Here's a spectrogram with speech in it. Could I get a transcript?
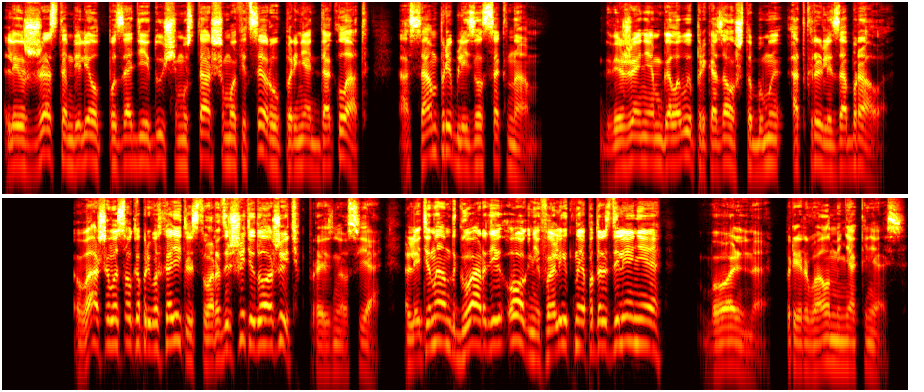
лишь жестом велел позади идущему старшему офицеру принять доклад, а сам приблизился к нам. Движением головы приказал, чтобы мы открыли забрало. «Ваше высокопревосходительство, разрешите доложить», — произнес я. «Лейтенант гвардии Огнев, элитное подразделение...» «Вольно», — прервал меня князь.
